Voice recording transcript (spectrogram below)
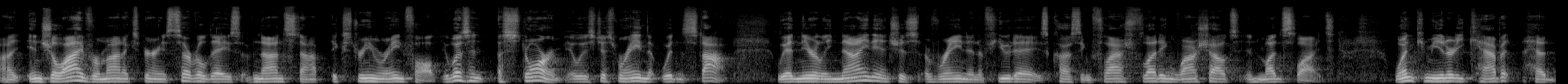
Uh, in July, Vermont experienced several days of nonstop extreme rainfall. It wasn't a storm, it was just rain that wouldn't stop. We had nearly nine inches of rain in a few days, causing flash flooding, washouts, and mudslides. One community, Cabot, had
